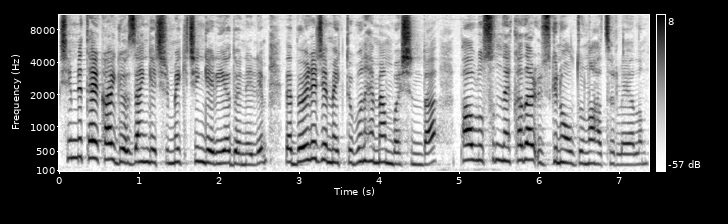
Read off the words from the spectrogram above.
Şimdi tekrar gözden geçirmek için geriye dönelim ve böylece mektubun hemen başında Pavlus'un ne kadar üzgün olduğunu hatırlayalım.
